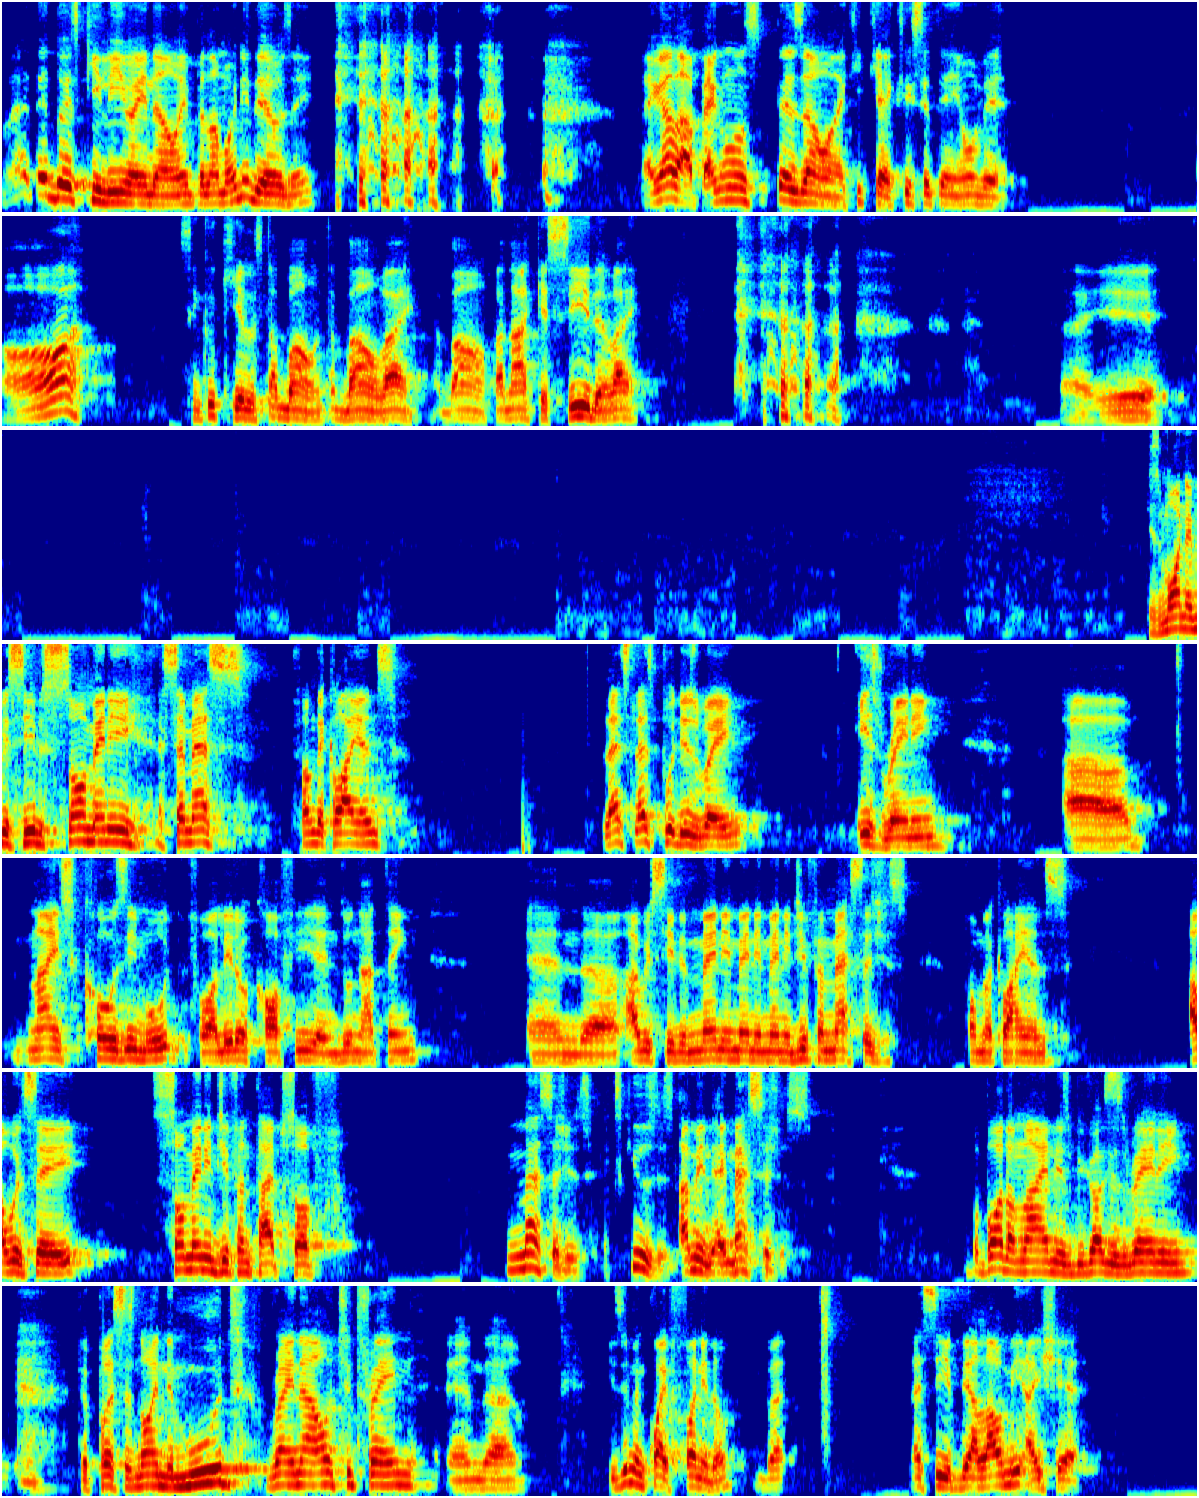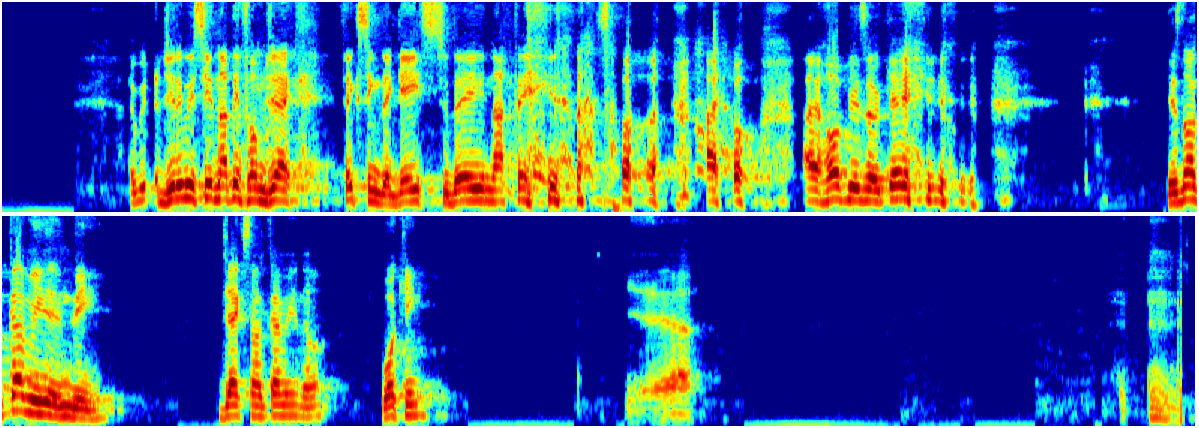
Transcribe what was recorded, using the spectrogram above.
Não vai ter dois quilinhos aí não, hein? Pelo amor de Deus, hein? pega lá, pega uns pesão lá. O que, que é? O que você tem? Vamos ver. Ó, 5 quilos, tá bom, tá bom, vai. Tá bom, para dar uma aquecida, vai. Aí. This morning I received so many SMS from the clients. Let's let's put this way: it's raining. Uh, nice, cozy mood for a little coffee and do nothing. And uh, I received many, many, many different messages from my clients. I would say so many different types of messages, excuses. I mean, uh, messages. But bottom line is because it's raining, the person is not in the mood right now to train, and uh, it's even quite funny though. But let's see if they allow me, I share. Did we see nothing from Jack fixing the gates today? Nothing. so I hope, I hope he's okay. he's not coming, Indy. Jack's not coming, no? Working? Yeah.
